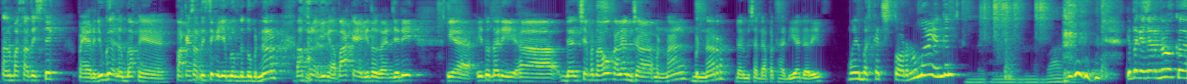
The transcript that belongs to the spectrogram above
tanpa statistik PR juga nebaknya pakai statistik aja belum tentu benar apalagi nggak pakai gitu kan jadi ya itu tadi uh, dan siapa tahu kalian bisa menang benar dan bisa dapat hadiah dari main basket store lumayan kan Kita geser dulu ke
